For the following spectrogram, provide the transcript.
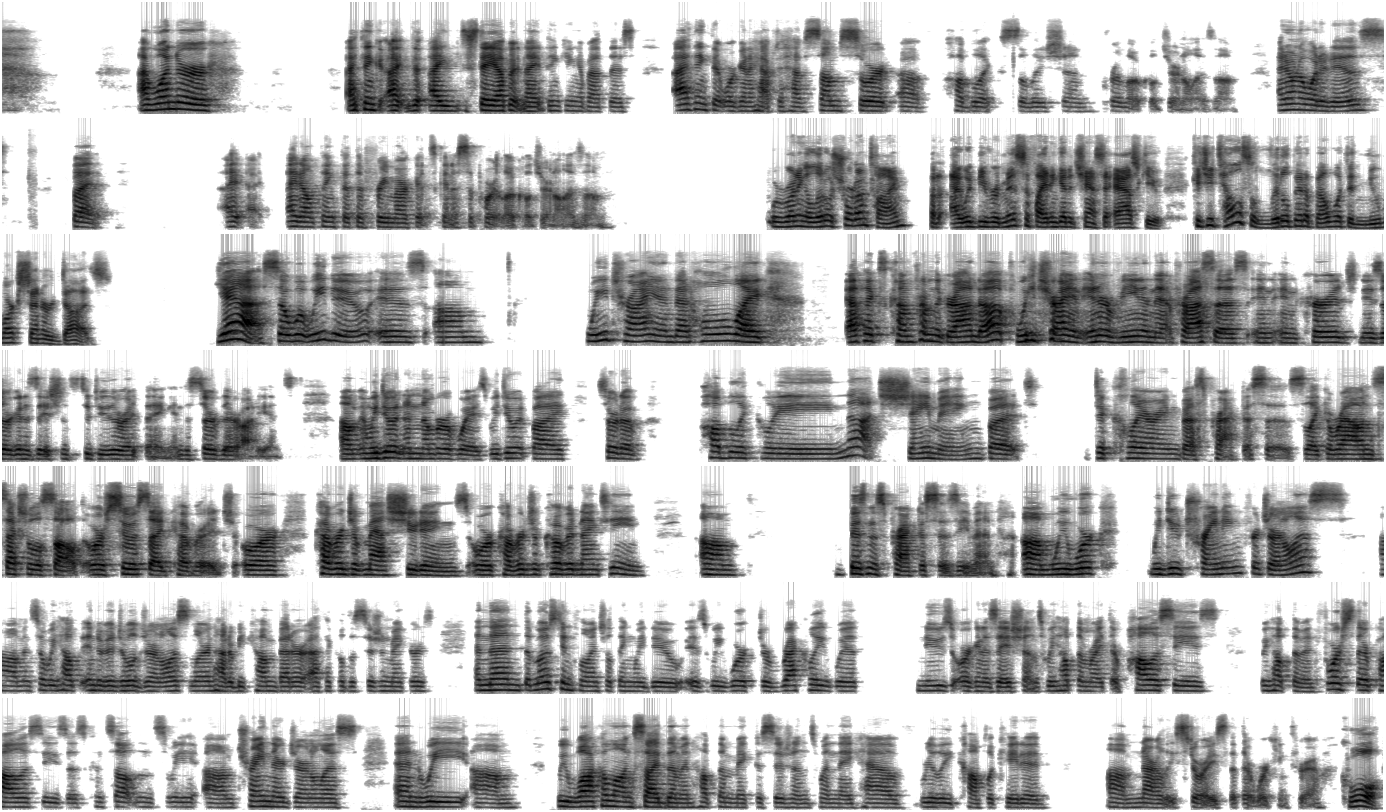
I wonder. I think I I stay up at night thinking about this. I think that we're going to have to have some sort of public solution for local journalism. I don't know what it is, but I I, I don't think that the free market's going to support local journalism. We're running a little short on time, but I would be remiss if I didn't get a chance to ask you. Could you tell us a little bit about what the Newmark Center does? Yeah. So what we do is um, we try and that whole like ethics come from the ground up. We try and intervene in that process and encourage news organizations to do the right thing and to serve their audience. Um, and we do it in a number of ways. We do it by sort of publicly not shaming, but declaring best practices like around sexual assault or suicide coverage or coverage of mass shootings or coverage of COVID 19, um, business practices, even. Um, we work, we do training for journalists. Um, and so we help individual journalists learn how to become better ethical decision makers. And then the most influential thing we do is we work directly with news organizations. We help them write their policies. We help them enforce their policies as consultants. We um, train their journalists, and we um, we walk alongside them and help them make decisions when they have really complicated, um, gnarly stories that they're working through. Cool.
